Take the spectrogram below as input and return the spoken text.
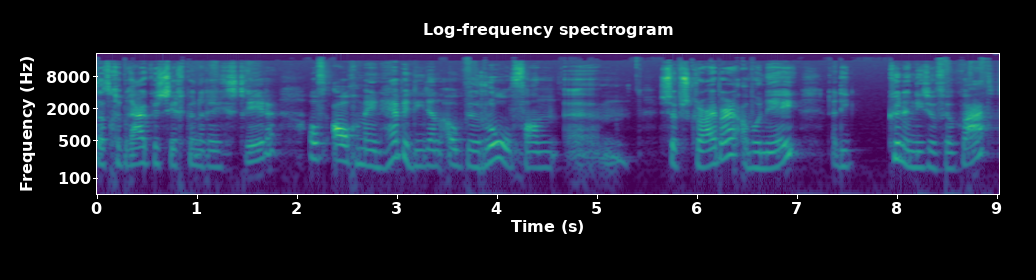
Dat gebruikers zich kunnen registreren. Over het algemeen hebben die dan ook de rol van um, subscriber, abonnee. Nou, die kunnen niet zoveel kwaad.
